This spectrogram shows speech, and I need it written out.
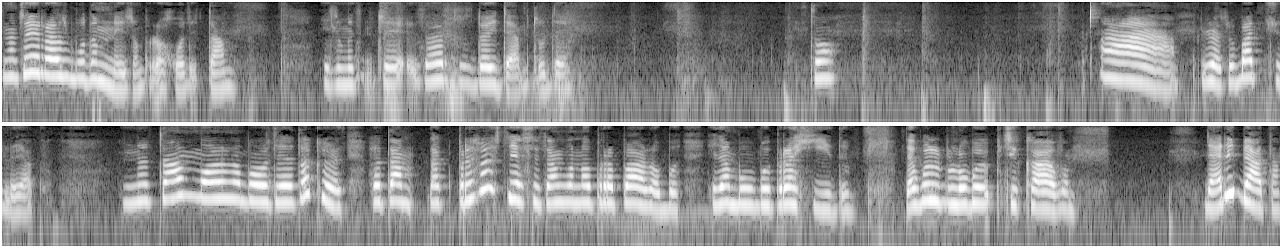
На цей раз будемо низом проходити там. Якщо ми зараз дійдемо туди, то Ребят, ви бачили? Ну там можна було зробити так, що там так пригасть, якщо там воно пропало би, і там був би прохід. Так було б цікаво. Да, ребята?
